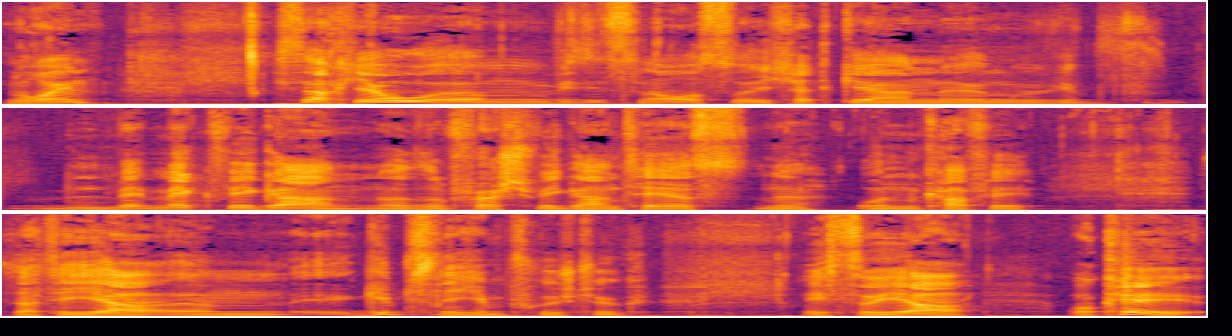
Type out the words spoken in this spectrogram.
neun. Ich sag, yo, ähm, wie sieht's denn aus? So, ich hätte gern irgendwie Mac vegan, also Fresh Vegan TS, ne, und einen Kaffee. Sagte, ja, ähm, gibt's nicht im Frühstück. Ich so, ja, okay,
